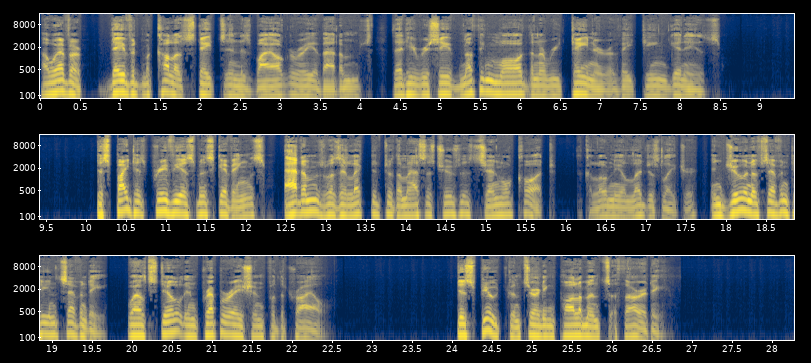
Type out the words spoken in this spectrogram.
However, David McCullough states in his biography of Adams that he received nothing more than a retainer of 18 guineas. Despite his previous misgivings, Adams was elected to the Massachusetts General Court, colonial legislature, in June of 1770, while still in preparation for the trial dispute concerning Parliament's authority.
